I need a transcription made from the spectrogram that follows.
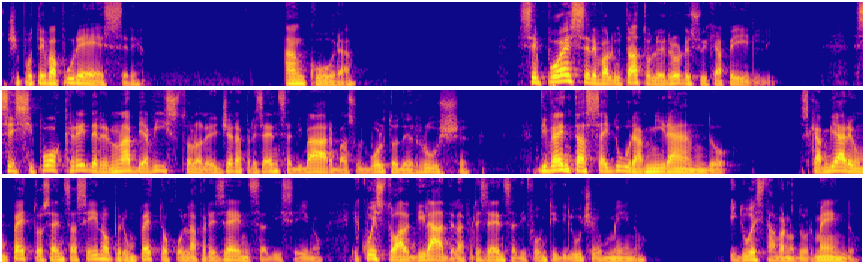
ci poteva pure essere. Ancora, se può essere valutato l'errore sui capelli, se si può credere non abbia visto la leggera presenza di barba sul volto del Rush, diventa assai dura mirando scambiare un petto senza seno per un petto con la presenza di seno, e questo al di là della presenza di fonti di luce o meno. I due stavano dormendo.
